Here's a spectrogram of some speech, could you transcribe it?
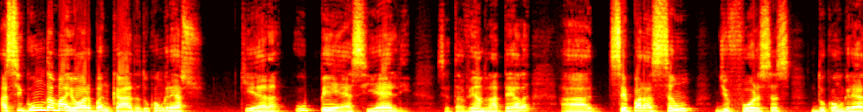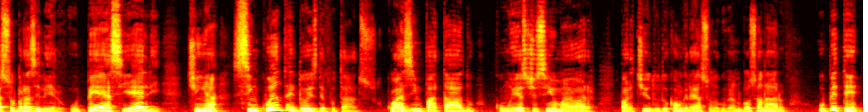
a segunda maior bancada do Congresso, que era o PSL. Você está vendo na tela a separação de forças do Congresso brasileiro. O PSL tinha 52 deputados, quase empatado com este sim o maior partido do Congresso no governo Bolsonaro, o PT,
